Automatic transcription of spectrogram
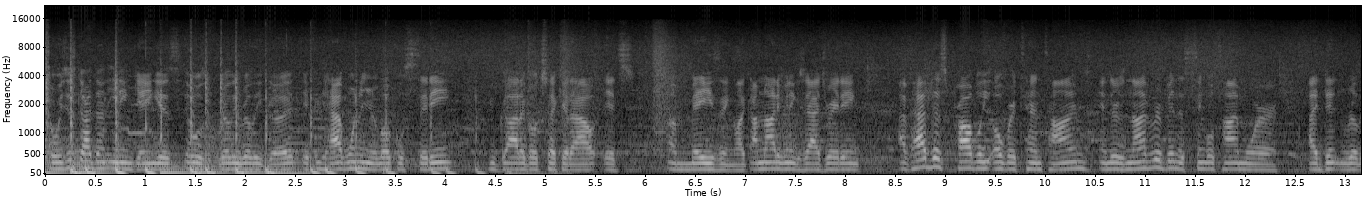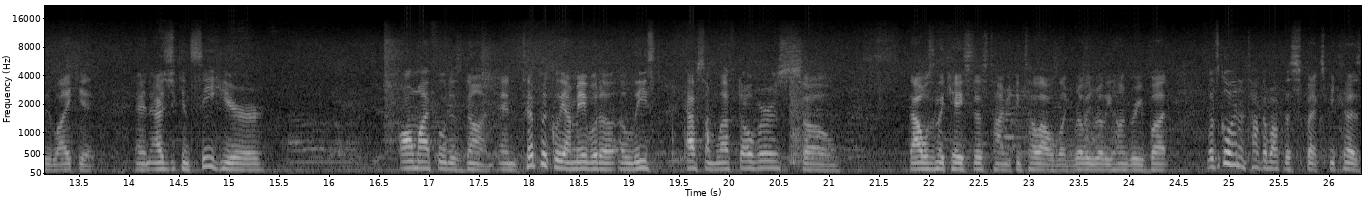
So we just got done eating Genghis. It was really, really good. If you have one in your local city, you gotta go check it out. It's amazing. Like, I'm not even exaggerating. I've had this probably over 10 times and there's never been a single time where I didn't really like it. And as you can see here, all my food is done. And typically I'm able to at least have some leftovers. So that wasn't the case this time. You can tell I was like really, really hungry. But let's go ahead and talk about the specs because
